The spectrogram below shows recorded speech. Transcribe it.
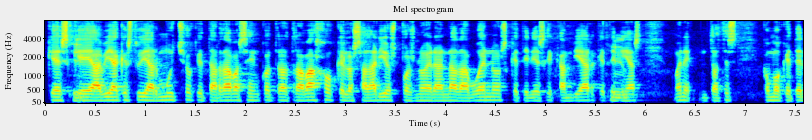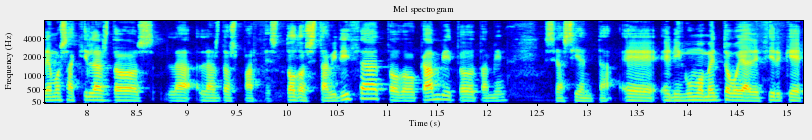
que es que había que estudiar mucho, que tardabas en encontrar trabajo, que los salarios pues no eran eran nada buenos, que tenías que cambiar, que tenías... Bueno, entonces como que tenemos aquí las dos, las dos partes. Todo se estabiliza, todo cambia y todo también se asienta. Eh, en ningún momento voy a decir que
